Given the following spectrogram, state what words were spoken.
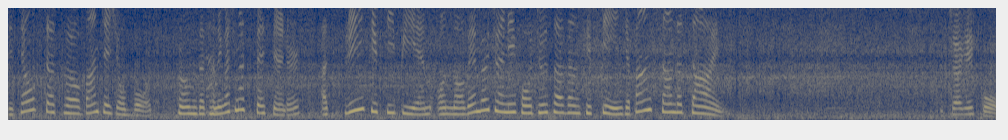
the Telstar 12 Vantage on board from the Tanegashima Space Center at 3.50 p.m. on November 24, 2015, Japan Standard Time. 打ち上げ以降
